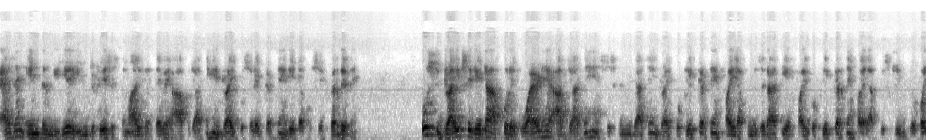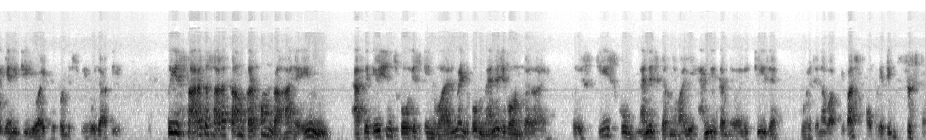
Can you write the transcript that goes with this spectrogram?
एज एन इंटरमीडिएट इंटरफेस इस्तेमाल करते हुए आप जाते हैं ड्राइव को सिलेक्ट करते हैं डेटा को सेव कर देते हैं। उस ड्राइव से डेटा आपको रिक्वायर्ड है, आप जाते हैं सिस्टम में जाते हैं ड्राइव को क्लिक करते हैं फ़ाइल आपको नज़र आती है फ़ाइल को क्लिक करते हैं फ़ाइल आपकी स्क्रीन के ऊपर, यानी जी के ऊपर डिस्प्ले हो जाती है। तो ये सारा का सारा काम कर कौन रहा है? इन एप्लीकेशन को, इस इन्वायरमेंट को मैनेज कौन कर रहा है? तो इस चीज़ को मैनेज करने वाली हैंडल करने वाली चीज़ है, वो है जनाब आपके पास ऑपरेटिंग सिस्टम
